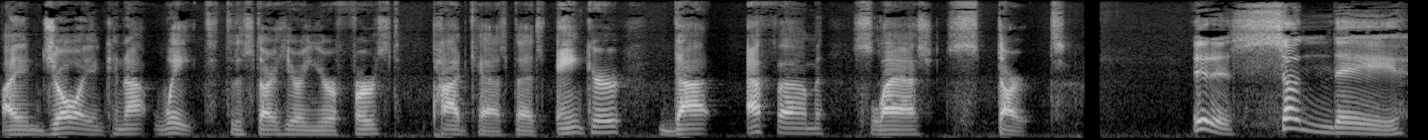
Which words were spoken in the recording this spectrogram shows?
I enjoy and cannot wait to start hearing your first podcast. That's anchor.fm slash start. It is Sunday,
